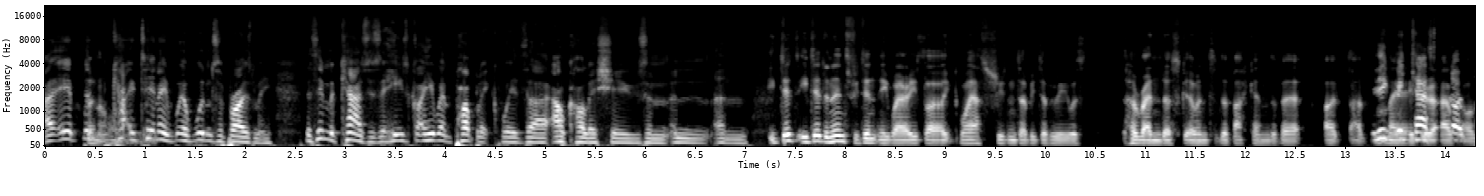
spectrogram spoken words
Uh, it, Don't know Ka- what- TNA it wouldn't surprise me. The thing with Cass is that he's got he went public with uh, alcohol issues and and and He did he did an interview, didn't he, where he's like, my attitude in WWE was horrendous going to the back end of it. I, I You think Big Cass it got a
